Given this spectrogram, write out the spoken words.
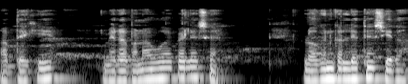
अब देखिए, मेरा बना हुआ है पहले से। लॉगिन कर लेते हैं सीधा।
